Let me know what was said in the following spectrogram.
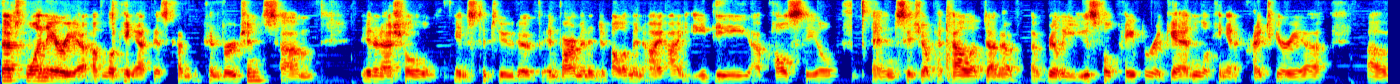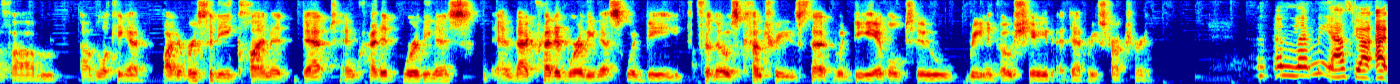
that's one area of looking at this con- convergence. Um, International Institute of Environment and Development, IIED, uh, Paul Steele, and Sejal Patel have done a, a, really useful paper again looking at criteria of, um, of looking at biodiversity, climate, debt, and credit worthiness. And that credit worthiness would be for those countries that would be able to renegotiate a debt restructuring. And, and let me ask you, I,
